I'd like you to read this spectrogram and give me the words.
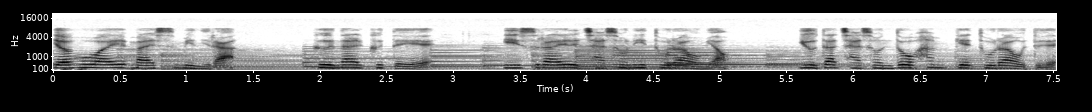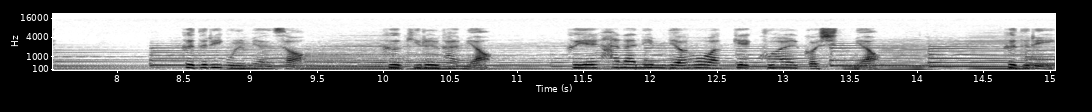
여호와의 말씀이니라. 그날 그때에 이스라엘 자손이 돌아오며 유다 자손도 함께 돌아오되 그들이 울면서 그 길을 가며 그의 하나님 여호와께 구할 것이며 그들이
